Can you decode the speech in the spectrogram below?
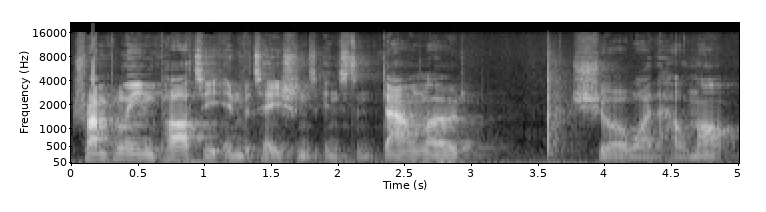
Trampoline party invitations, instant download. Sure, why the hell not?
